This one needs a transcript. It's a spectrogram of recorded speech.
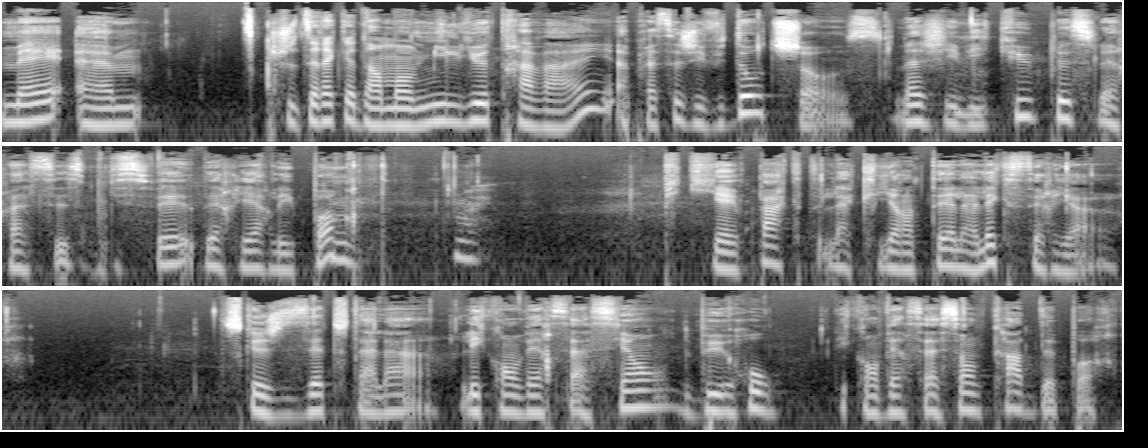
Mais euh, je dirais que dans mon milieu de travail, après ça, j'ai vu d'autres choses. Là, j'ai Mm. vécu plus le racisme qui se fait derrière les portes, Ouais. puis qui impacte la clientèle à l'extérieur. Ce que je disais tout à l'heure, les conversations de bureau, les conversations de cadre de porte,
